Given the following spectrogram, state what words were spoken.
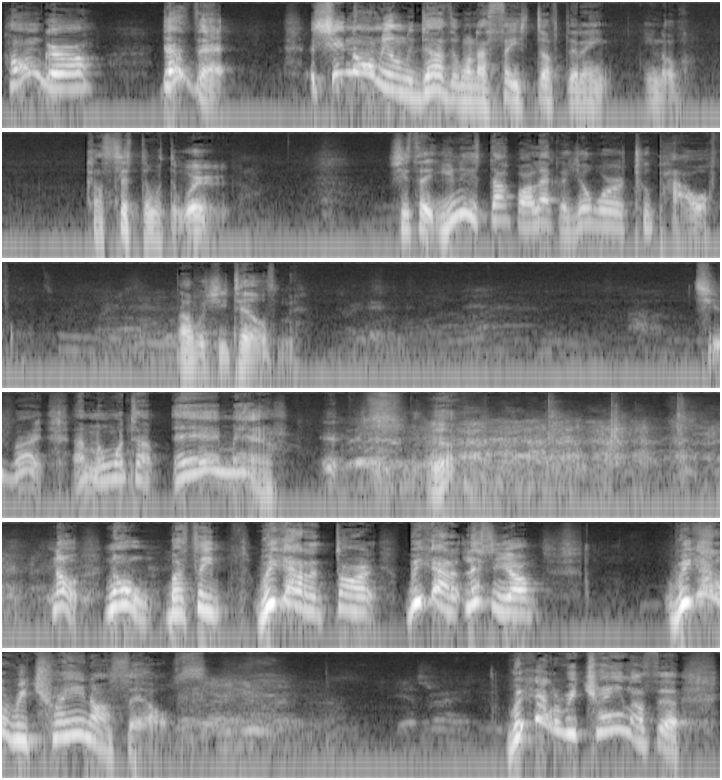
homegirl does that. She normally only does it when I say stuff that ain't, you know, consistent with the word. She said, you need to stop all that because your word's too powerful. That's what she tells me. She's right. I mean, one time, amen. Yeah. No, no, but see, we gotta start, we gotta, listen, y'all, we gotta retrain ourselves. We gotta retrain ourselves.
